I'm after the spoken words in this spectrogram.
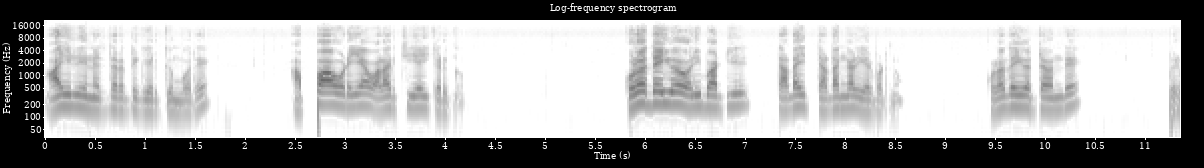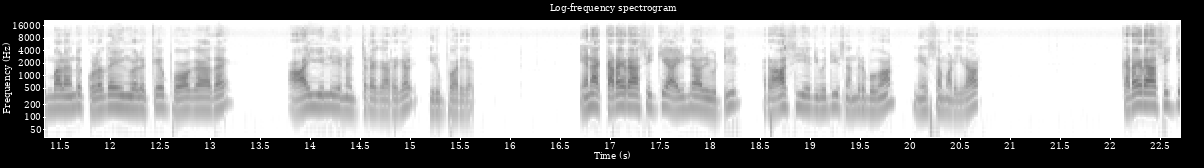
ஆயிலிய நட்சத்திரத்துக்கு இருக்கும்போது அப்பாவுடைய வளர்ச்சியை கெடுக்கும். குலதெய்வ வழிபாட்டில் தடை தடங்கள் ஏற்படுத்தணும் குலதெய்வத்தை வந்து பெரும்பாலும் வந்து குலதெய்வங்களுக்கு போகாத ஆயில்ய நட்சத்திரக்காரர்கள் இருப்பார்கள். ஏன்னா கடகராசிக்கு ஐந்தாவது வீட்டில் ராசி அதிபதி சந்திர பகவான் நேசமடைகிறார் கடகராசிக்கு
